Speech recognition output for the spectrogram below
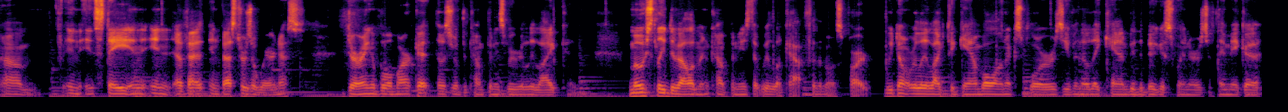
um, and, stay in, in investors' awareness during a bull market. Those are the companies we really like, and mostly development companies that we look at for the most part. We don't really like to gamble on explorers, even though they can be the biggest winners if they make a,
